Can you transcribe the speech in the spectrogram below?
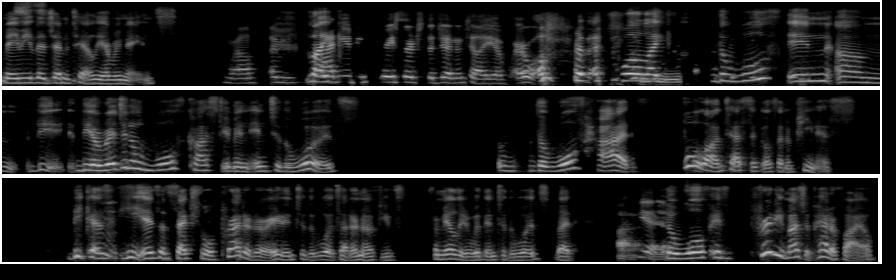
maybe the genitalia remains. Well, I'm Like- glad you did research the genitalia of werewolves for this. Well, like the wolf in um the the original wolf costume in Into the Woods, the wolf had full on testicles and a penis because Hmm. he is a sexual predator in Into the Woods. I don't know if you're familiar with Into the Woods, but uh, Yeah. the wolf is pretty much a pedophile.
